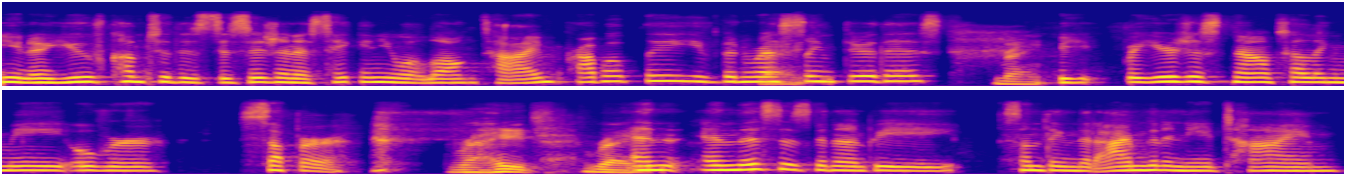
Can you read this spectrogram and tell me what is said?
you know, you've come to this decision. It's taken you a long time, probably. You've been wrestling right. through this. Right. But, you're just now telling me over supper. Right. Right. and and this is gonna be something that I'm gonna need time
